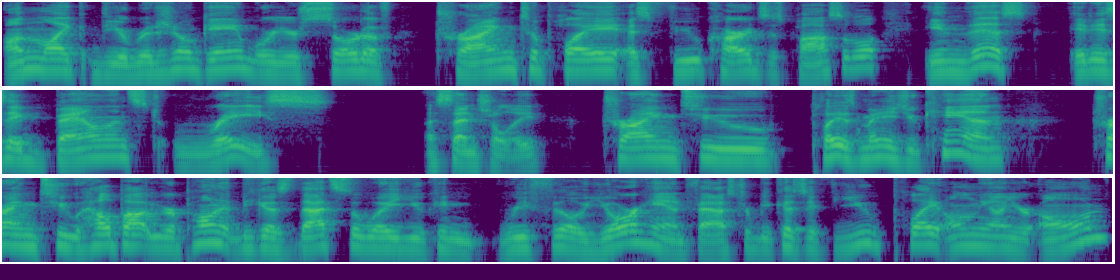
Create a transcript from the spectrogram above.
unlike the original game where you're sort of trying to play as few cards as possible, in this, it is a balanced race, essentially, trying to play as many as you can trying to help out your opponent because that's the way you can refill your hand faster. Because if you play only on your own,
